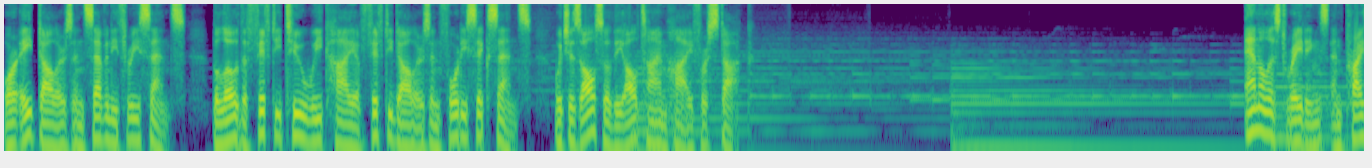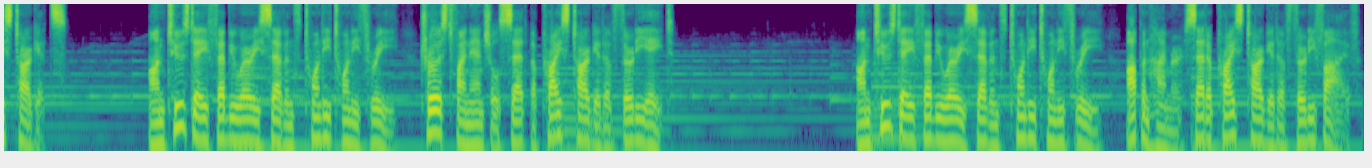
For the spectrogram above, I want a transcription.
or $8.73, below the 52-week high of $50.46, which is also the all-time high for stock. Analyst ratings and price targets. On Tuesday, February 7, 2023, Truist Financial set a price target of 38. On Tuesday, February 7, 2023, Oppenheimer set a price target of 35.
